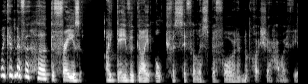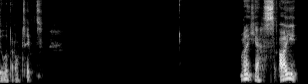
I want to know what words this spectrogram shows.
Like, I've never heard the phrase, I gave a guy ultra syphilis before, and I'm not quite sure how I feel about it. But yes, I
